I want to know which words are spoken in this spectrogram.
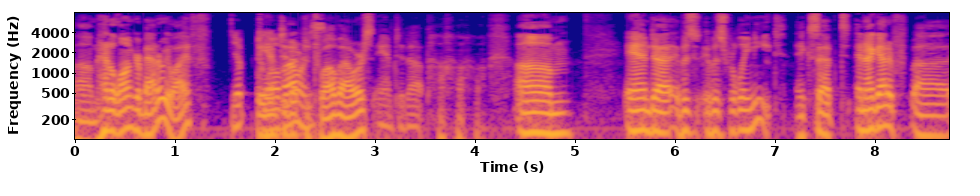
Um, had a longer battery life. Yep, They 12 amped it up to 12 hours. Amped it up. um, and uh, it was it was really neat. Except, and I got it uh,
